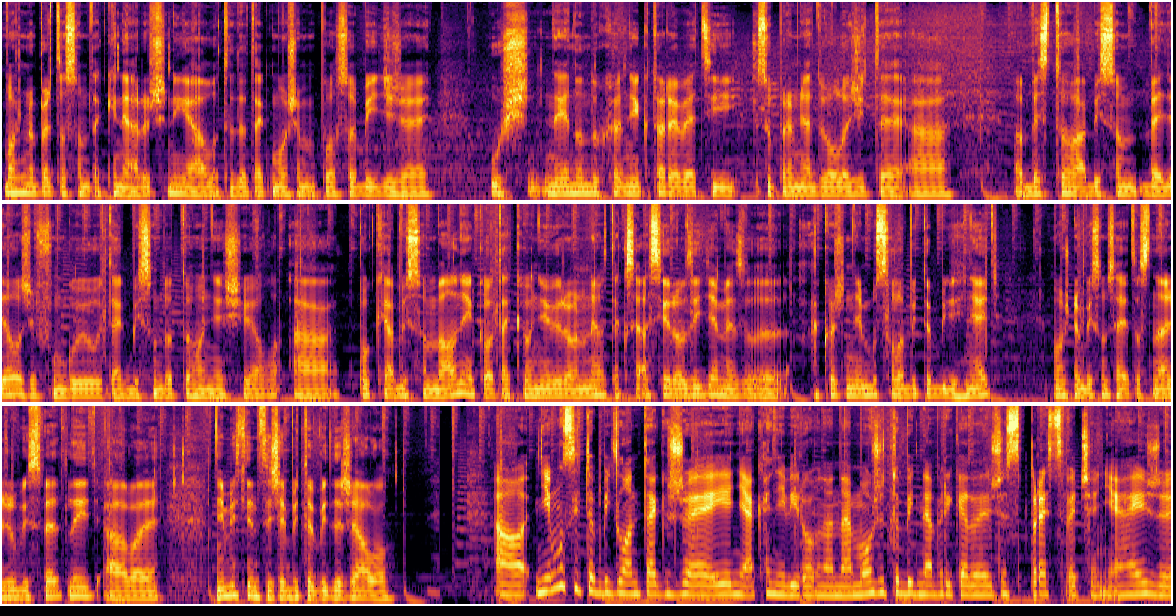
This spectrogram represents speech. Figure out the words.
možno preto som taký náročný, alebo teda tak môžem pôsobiť, že už jednoducho niektoré veci sú pre mňa dôležité a bez toho, aby som vedel, že fungujú, tak by som do toho nešiel a pokiaľ by som mal niekoho takého nevyrovného, tak sa asi rozídeme, akože nemuselo by to byť hneď, možno by som sa aj to snažil vysvetliť, ale nemyslím si, že by to vydržalo. Nemusí to byť len tak, že je nejaká nevyrovnaná. Môže to byť napríklad aj že z presvedčenia, hej, že,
